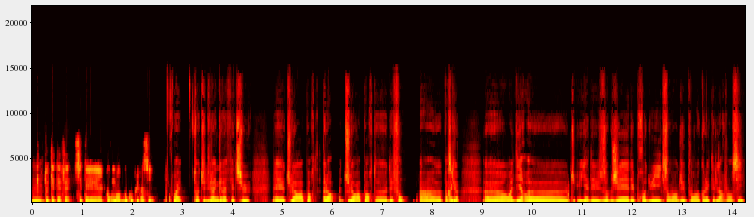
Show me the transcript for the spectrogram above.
Hmm. Tout était fait. C'était pour moi beaucoup plus facile. Ouais. Toi, tu deviens greffer dessus et tu leur apportes. Alors, tu leur apportes des fonds Hein, euh, parce que euh, on va dire euh, il y a des objets, des produits qui sont vendus pour collecter de l'argent aussi.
